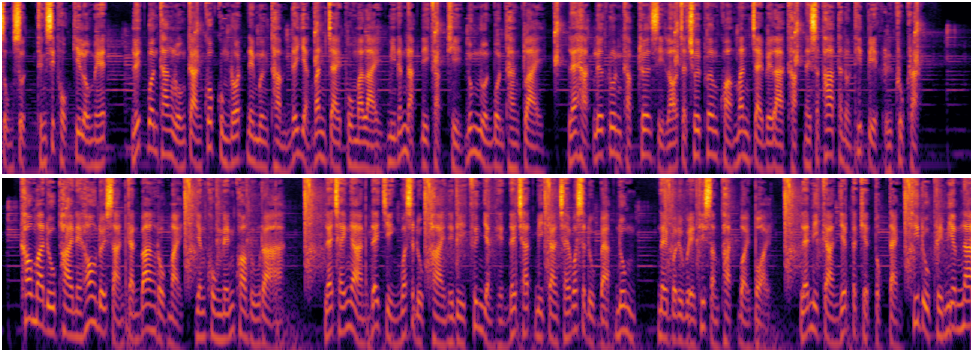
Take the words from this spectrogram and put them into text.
สูงสุดถึง 16 กิโลเมตร ลิตรบนทางหลวงการควบคุมรถในเมืองทำได้อย่างมั่นใจพวงมาลัยมีน้ำหนักดีขับขี่นุ่มนวลบนทางไกล และหากเลือกรุ่นขับเคลื่อนสี่ล้อจะช่วยเพิ่มความมั่นใจเวลาขับในสภาพถนนที่เปียกหรือครุขระเข้ามาดูภายในห้องโดยสารกันบ้างรบใหม่ ยังคงเน้นความหรูหราและใช้งานได้จริงวัสดุภายในดีขึ้นอย่างเห็นได้ชัดมีการใช้วัสดุแบบนุ่ม ในบริเวณที่สัมผัสบ่อยๆ และมีการเย็บตะเข็บตกแต่งที่ดูพรีเมียมหน้า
